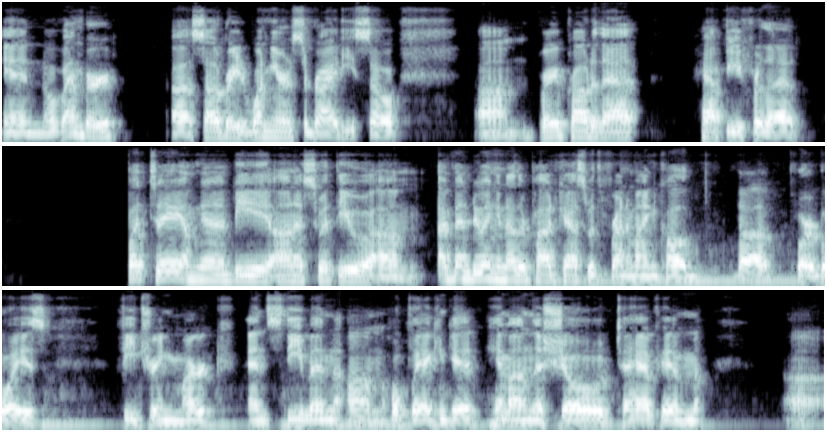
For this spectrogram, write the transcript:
in November, uh, celebrated one year of sobriety. So, um, very proud of that. Happy for that. But today I'm going to be honest with you. Um, I've been doing another podcast with a friend of mine called The Poor Boys featuring Mark and Steven. Um, hopefully, I can get him on this show to have him uh,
